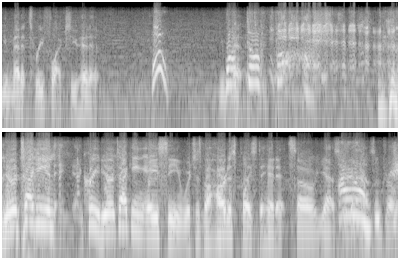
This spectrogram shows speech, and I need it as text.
you met its reflex. You hit it. Woo! You What met the fuck? You're attacking in Creed. You're attacking AC, which is the hardest place to hit it. So yes, you're gonna have some trouble.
